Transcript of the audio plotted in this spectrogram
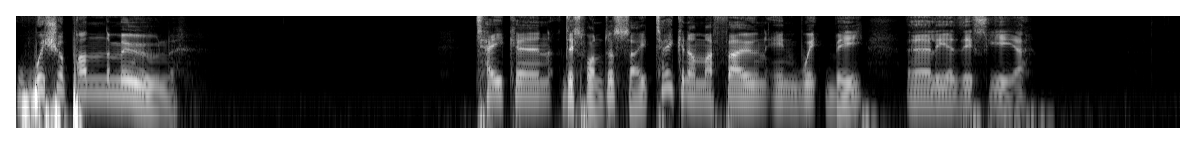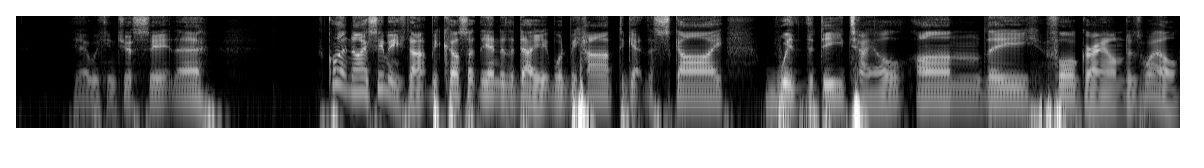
Wish Upon the Moon. Taken, this one does say, taken on my phone in Whitby earlier this year. Yeah, we can just see it there. Quite a nice image that, because at the end of the day it would be hard to get the sky with the detail on the foreground as well.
